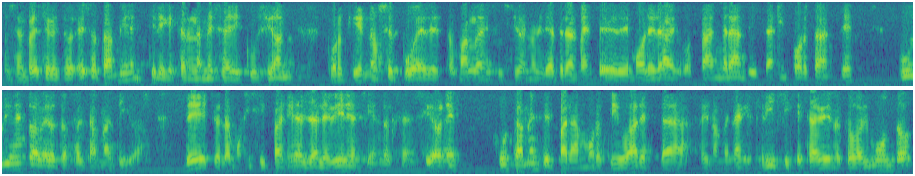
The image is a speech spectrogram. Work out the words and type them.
Entonces me que eso también tiene que estar en la mesa de discusión, porque no se puede tomar la decisión unilateralmente de demoler algo tan grande y tan importante, pudiendo haber otras alternativas. De hecho, la municipalidad ya le viene haciendo exenciones justamente para amortiguar esta fenomenal crisis que está viviendo todo el mundo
